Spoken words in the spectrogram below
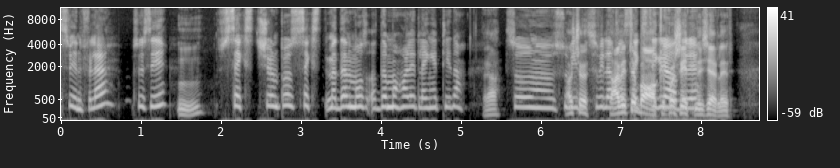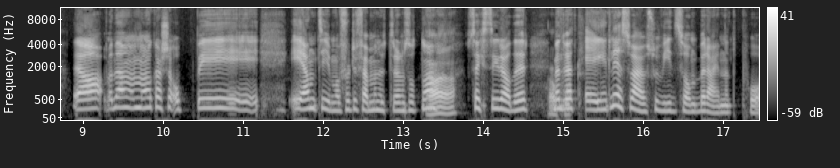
Svinefilet, si. Mm. Seks- Kjør den på 60 Men den må, den må ha litt lengre tid, da. Ja. Så, så, vil, så vil jeg da er vi ta 60 tilbake på skitne kjeler. Ja, men den må kanskje opp i 1 time og 45 minutter eller noe sånt nå. Ja, ja. 60 grader. Kan Men du vet, egentlig så er jo sous vide sånn beregnet på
